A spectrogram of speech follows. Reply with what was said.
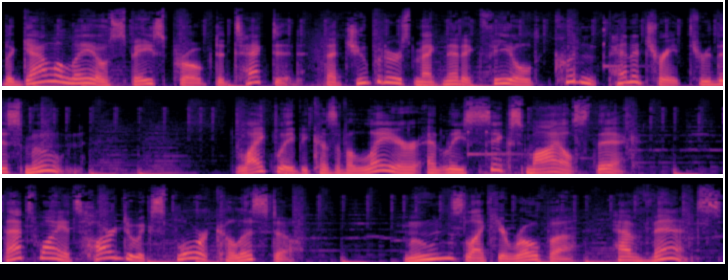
The Galileo space probe detected that Jupiter's magnetic field couldn't penetrate through this moon, likely because of a layer at least six miles thick. That's why it's hard to explore Callisto. Moons like Europa have vents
